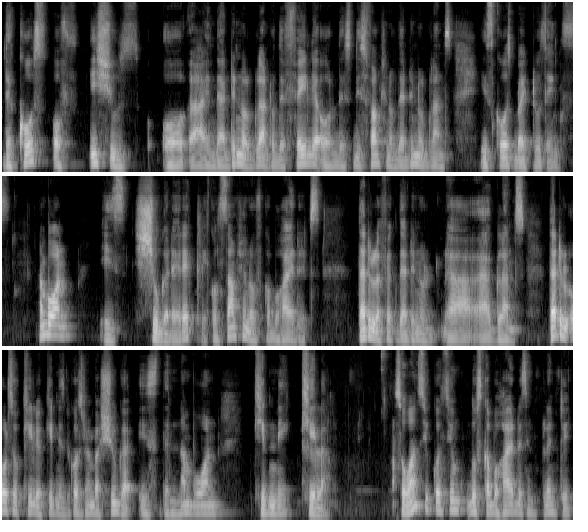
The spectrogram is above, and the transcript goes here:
the cause of issues or uh, in the adrenal gland or the failure or this dysfunction of the adrenal glands is caused by two things. Number one is sugar directly, consumption of carbohydrates. That will affect the adrenal uh, uh, glands. That will also kill your kidneys because remember, sugar is the number one kidney killer. So once you consume those carbohydrates in plenty,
